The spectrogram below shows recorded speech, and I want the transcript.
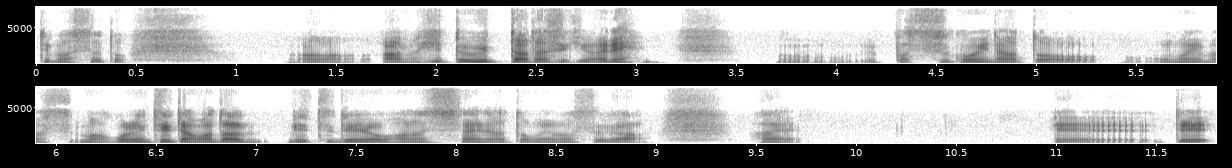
てましたと。うん、あの、ヒット打った打席はね、うん、やっぱすごいなと思います。まあこれについてはまた別でお話ししたいなと思いますが、はい。えー、で、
